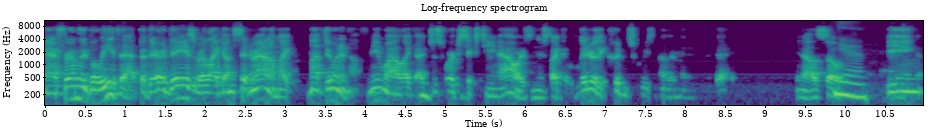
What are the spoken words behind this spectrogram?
And I firmly believe that. But there are days where, like, I'm sitting around, I'm like, I'm not doing enough. Meanwhile, like, I just worked 16 hours and just, like, literally couldn't squeeze another minute in a day. You know, so yeah. being,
